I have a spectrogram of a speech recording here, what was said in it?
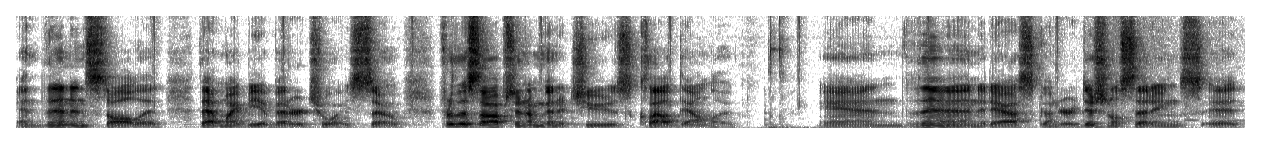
and then install it, that might be a better choice. So for this option, I'm going to choose cloud download and then it asks under additional settings, it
